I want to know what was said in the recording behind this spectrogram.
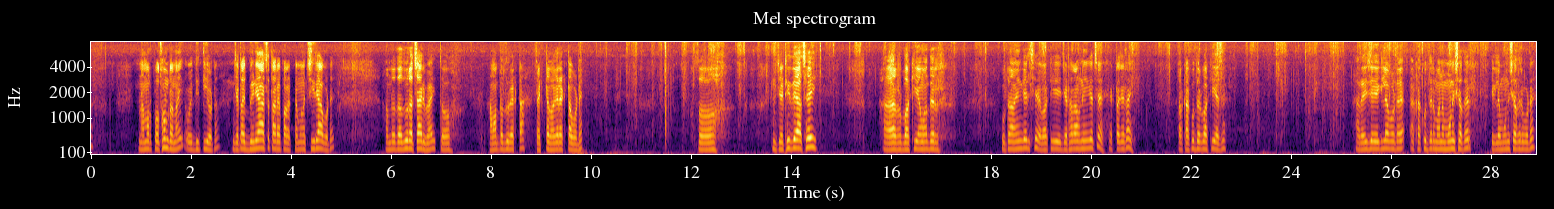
নামর প্রথমটা নাই, ওই দ্বিতীয়টা। যেটা বিড়া আছে তার এপারেরটা মানে চিরা বটে। আমাদের দাদুরা চার ভাই, তো আমার দাদুর একটা, চারটা ভাগের একটা বটে। তো জেঠিদে আছেই, আর বাকি আমাদের ওটা হয়ে গেছে, বাকি জেঠারাও নিয়ে গেছে, একটা জেঠাই, আর কাকুদের বাকি আছে। আর এই যে এগুলা বটে, কাকুদের মানে মনীষাদের, এগুলা মনীষাদের বটে।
